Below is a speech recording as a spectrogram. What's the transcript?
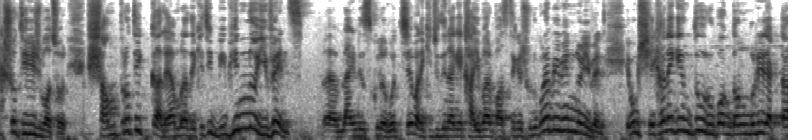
একশো তিরিশ বছর সাম্প্রতিককালে আমরা দেখেছি বিভিন্ন ইভেন্টস ব্লাইন্ড স্কুলে হচ্ছে মানে কিছুদিন আগে খাইবার পাস থেকে শুরু করে বিভিন্ন ইভেন্ট এবং সেখানে কিন্তু রূপক গাঙ্গুলির একটা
